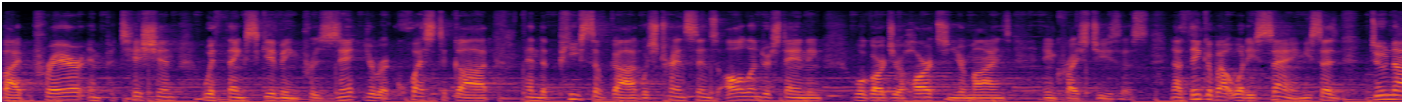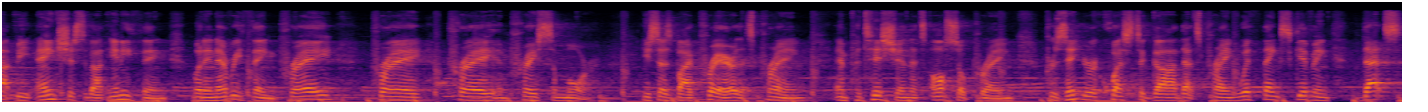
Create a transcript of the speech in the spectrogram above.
by prayer and petition with thanksgiving, present your request to God, and the peace of God, which transcends all understanding, will guard your hearts and your minds in Christ Jesus. Now, think about what he's saying. He says, Do not be anxious about anything, but in everything, pray pray, pray, and pray some more. He says, by prayer, that's praying, and petition, that's also praying. Present your request to God, that's praying. With thanksgiving, that's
